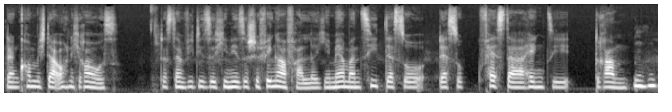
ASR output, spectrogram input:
Dann komme ich da auch nicht raus. Das ist dann wie diese chinesische Fingerfalle. Je mehr man zieht, desto, desto fester hängt sie dran. Mhm.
